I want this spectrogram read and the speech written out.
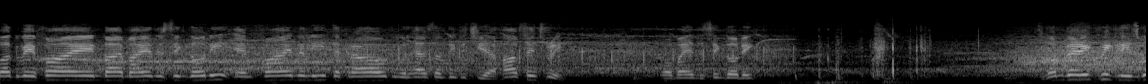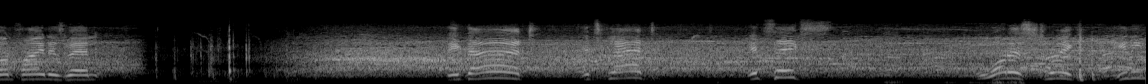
Worked away fine by Mahendra Singh Dhoni, and finally the crowd will have something to cheer. Half century for Mahendra Singh Dhoni. It's gone very quickly. It's gone fine as well. Take that! It's flat. It's six. What a strike! Giving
